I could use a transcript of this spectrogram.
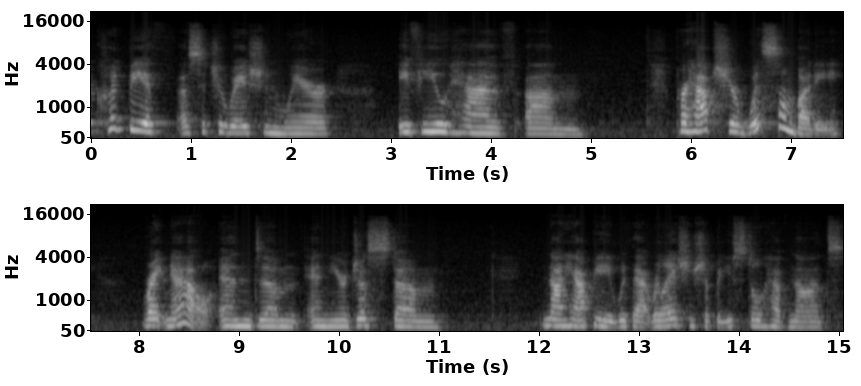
could be a, a situation where if you have um, perhaps you're with somebody right now, and um, and you're just um, not happy with that relationship, but you still have not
